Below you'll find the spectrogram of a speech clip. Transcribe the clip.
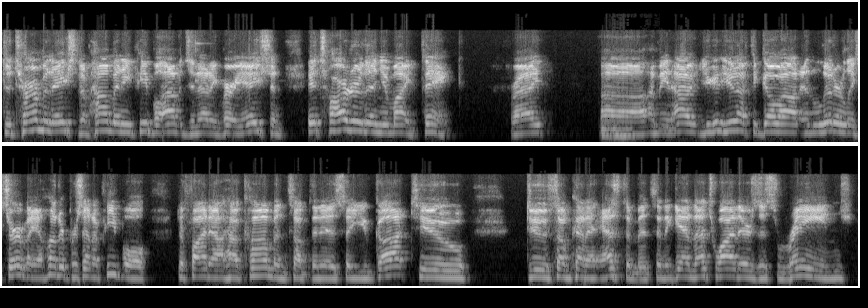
determination of how many people have a genetic variation, it's harder than you might think, right? Mm-hmm. Uh, I mean, how, you, you'd have to go out and literally survey 100% of people to find out how common something is. So you've got to do some kind of estimates. And again, that's why there's this range.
